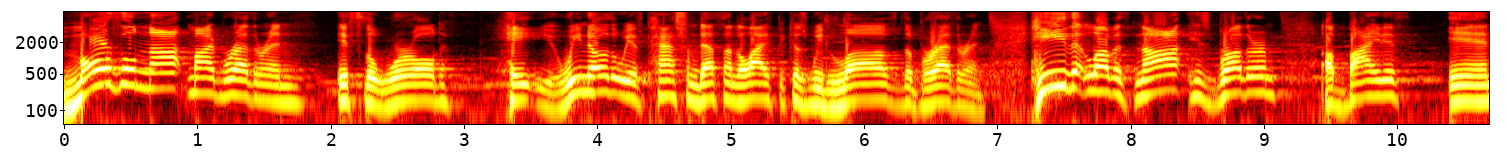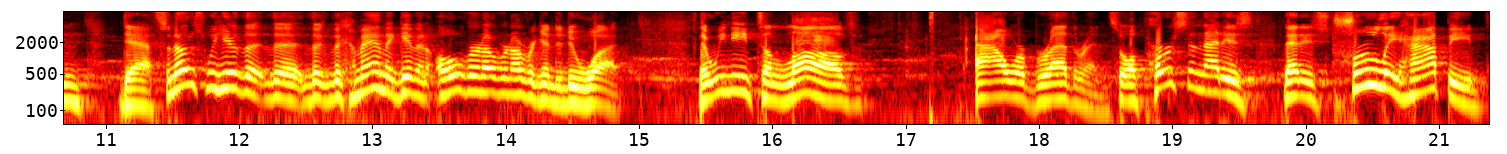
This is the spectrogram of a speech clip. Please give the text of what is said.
Marvel not, my brethren, if the world hate you. We know that we have passed from death unto life because we love the brethren. He that loveth not his brother abideth in death. So notice we hear the, the, the, the commandment given over and over and over again to do what? That we need to love our brethren. So a person that is that is truly happy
